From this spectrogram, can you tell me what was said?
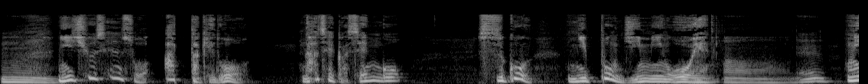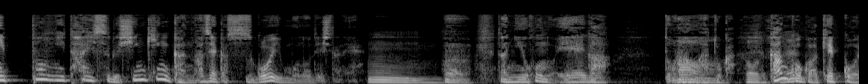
日中戦争あったけど、なぜか戦後、すごい日本人民応援。ね、日本に対する親近感なぜかすごいものでしたね。うん。うん。日本の映画、ドラマとか、ね、韓国は結構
